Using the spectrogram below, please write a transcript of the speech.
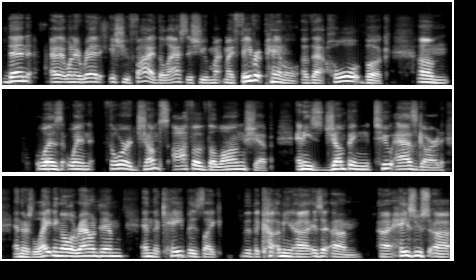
then uh, when i read issue five the last issue my, my favorite panel of that whole book um was when Thor jumps off of the long ship and he's jumping to Asgard and there's lightning all around him and the cape is like the, the I mean uh is it um uh Jesus uh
